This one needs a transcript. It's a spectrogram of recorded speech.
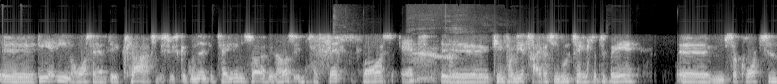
Øh, det er en årsag. Det er klart, hvis vi skal gå ned i detaljen, så er det da også interessant for os, at øh, Kim Fournier trækker sin udtalelse tilbage øh, så kort tid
